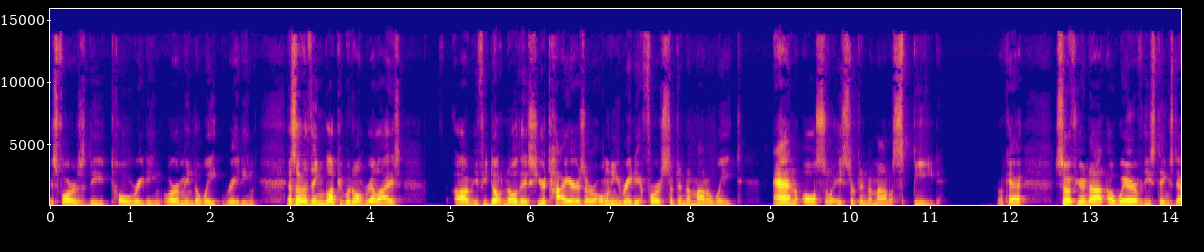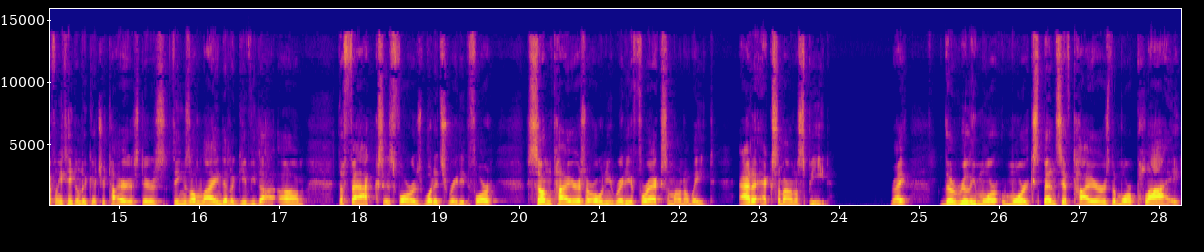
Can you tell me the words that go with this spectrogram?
as far as the tow rating, or I mean the weight rating. That's another thing. A lot of people don't realize. Um, if you don't know this, your tires are only rated for a certain amount of weight and also a certain amount of speed. Okay, so if you're not aware of these things, definitely take a look at your tires. There's things online that'll give you the um, the facts as far as what it's rated for. Some tires are only rated for X amount of weight at an X amount of speed, right? the really more more expensive tires, the more ply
